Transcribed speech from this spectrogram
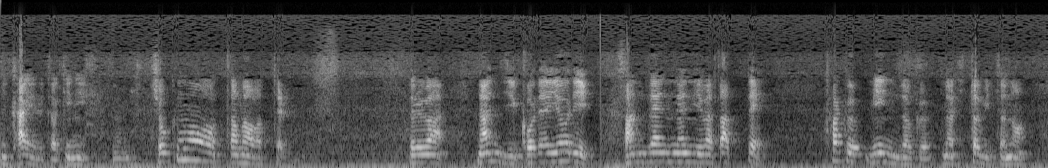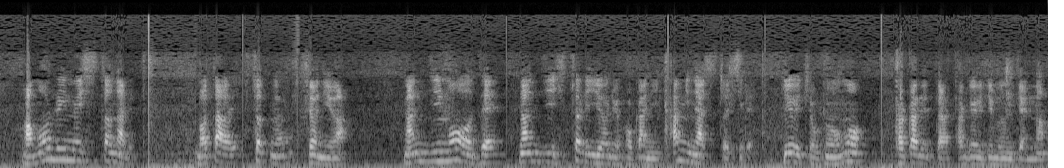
に帰る時に食後を賜ってる。それは汝これより3000年にわたって各民族の人々の守り主となるまた一つの書には汝もうぜ汝一人より他に神なしと知れという直後も書かれた竹内文献の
